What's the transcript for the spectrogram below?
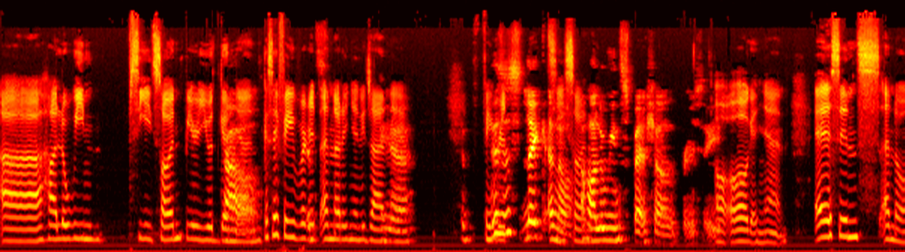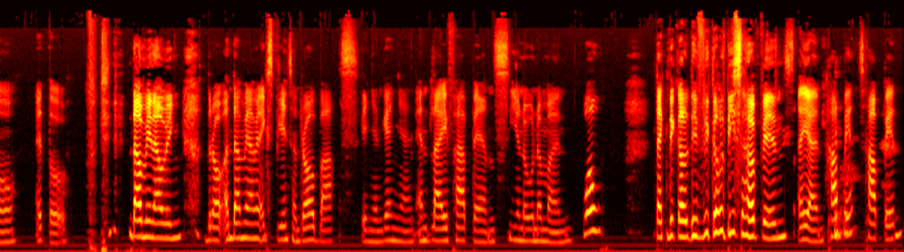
uh, Halloween season period ganyan. Oh, Kasi favorite ano rin yun ni Jana. Yeah. Favorite This is like ano, season. a Halloween special per se. Oo, ganyan. Eh since ano, eto, dami naming draw, ang dami namin experience ng drawbacks, ganyan ganyan. And life happens, you know naman. Wow, technical difficulties happens. Ayan, happens, happen.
